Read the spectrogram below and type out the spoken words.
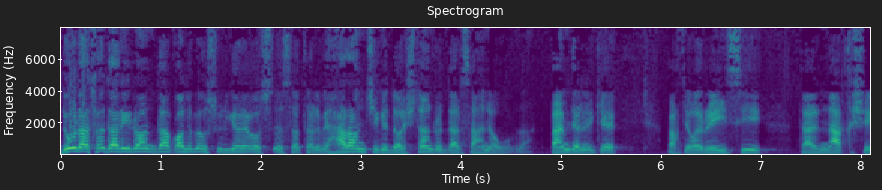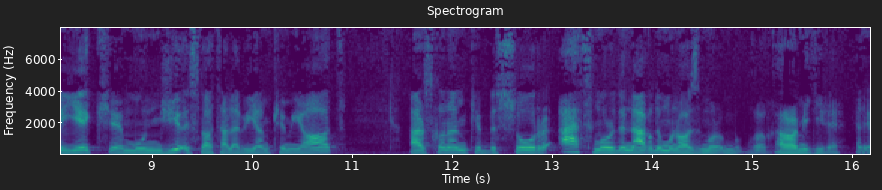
دولت ها در ایران در قالب اصولگرای و اصلاح طلبی هر آنچه که داشتن رو در صحنه آوردن. به همین دلیل که وقتی آقای رئیسی در نقش یک منجی اصلاح طلبی هم که میاد ارز کنم که به سرعت مورد نقد و منازم قرار می‌گیره. یعنی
